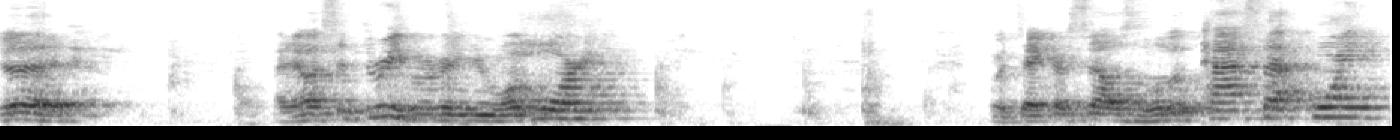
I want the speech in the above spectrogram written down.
Good. I know I said three, but we're gonna do one more. We'll take ourselves a little bit past that point.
